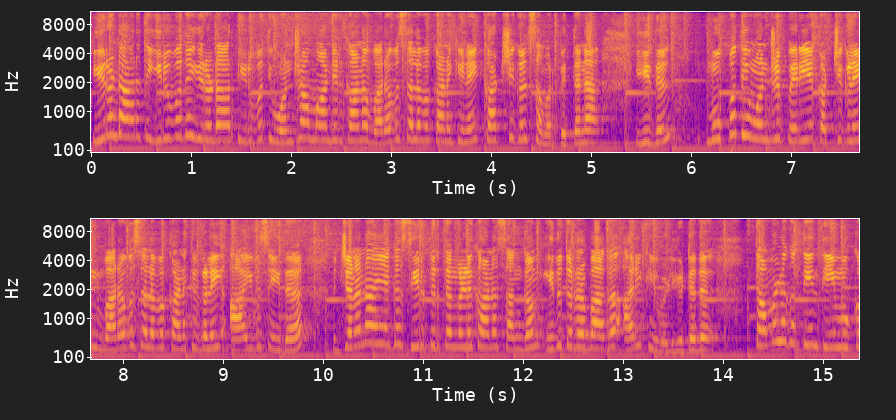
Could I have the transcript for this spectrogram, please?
இரண்டாயிரத்தி இருபது இரண்டாயிரத்தி இருபத்தி ஒன்றாம் ஆண்டிற்கான வரவு செலவு கணக்கினை கட்சிகள் சமர்ப்பித்தன. இதில் முப்பத்தி ஒன்று பெரிய கட்சிகளின் வரவு செலவு கணக்குகளை ஆய்வு செய்த ஜனநாயக சீர்திருத்தங்களுக்கான சங்கம் இது தொடர்பாக அறிக்கை வெளியிட்டது. தமிழகத்தின் திமுக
